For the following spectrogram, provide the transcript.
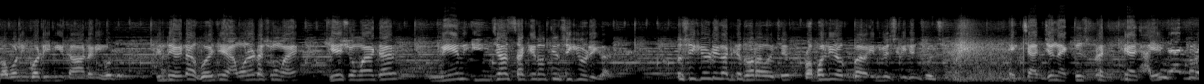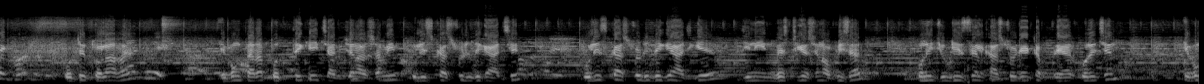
গভর্নিং বডি নিয়ে টানাটানি হতো। কিন্তু এটা হয়েছে এমন একটা সময়, যে সময়টার মেন ইনচার্জ থাকেন হচ্ছেন সিকিউরিটি গার্ড তো সিকিউরিটি গার্ডকে ধরা হয়েছে। প্রপারলি ইনভেস্টিগেশন চলছে। এই চারজন অ্যাকিউজ প্রার্থীকে আজকে কোর্টে তোলা হয় এবং তারা প্রত্যেকেই চারজন আসামি পুলিশ কাস্টডি থেকে আছে। পুলিশ কাস্টডি থেকে আজকে যিনি ইনভেস্টিগেশন অফিসার উনি জুডিশিয়াল কাস্টডি একটা প্রেয়ার করেছেন। এবং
